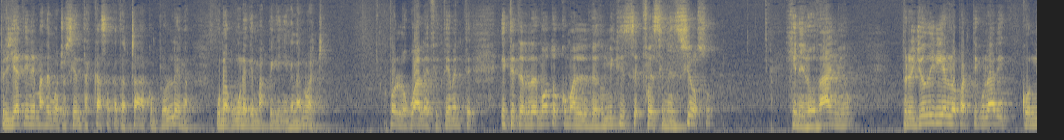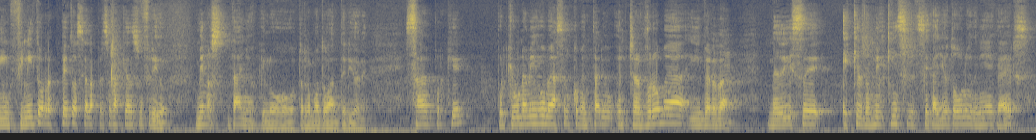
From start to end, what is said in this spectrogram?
pero ya tiene más de 400 casas catastradas con problemas, una comuna que es más pequeña que la nuestra. Por lo cual, efectivamente, este terremoto, como el de 2015, fue silencioso, generó daño, pero yo diría en lo particular y con infinito respeto hacia las personas que han sufrido, menos daño que los terremotos anteriores. ¿Saben por qué? Porque un amigo me hace el comentario entre broma y verdad. Me dice, es que el 2015 se cayó todo lo que tenía que caerse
